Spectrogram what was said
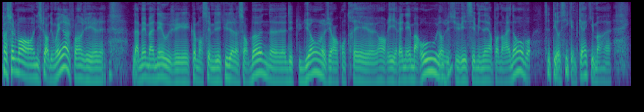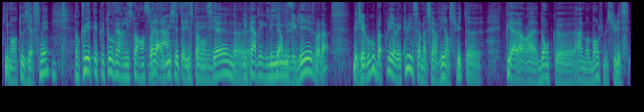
pas seulement en histoire du Moyen Âge. J'ai la même année où j'ai commencé mes études à la Sorbonne euh, d'étudiant, j'ai rencontré euh, Henri René Marou, dont j'ai mhm. suivi le séminaire pendant un an. Bon, c'était aussi quelqu'un qui m'a qui m'a enthousiasmé. Donc lui était plutôt vers l'histoire ancienne. Voilà, lui c'était l'histoire ancienne. Les pères de l'Église. Les pères de l'Église, voilà. Mais j'ai beaucoup appris avec lui, ça m'a servi ensuite. Euh, puis alors, donc, à un moment, je me suis laissé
